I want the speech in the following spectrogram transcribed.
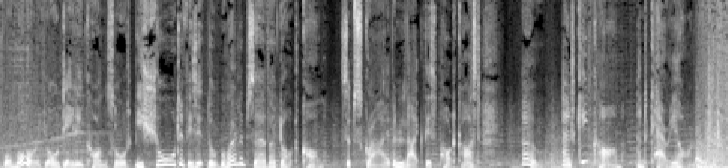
For more of your daily consort, be sure to visit theroyalobserver.com. Subscribe and like this podcast. Oh, and keep calm and carry on.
